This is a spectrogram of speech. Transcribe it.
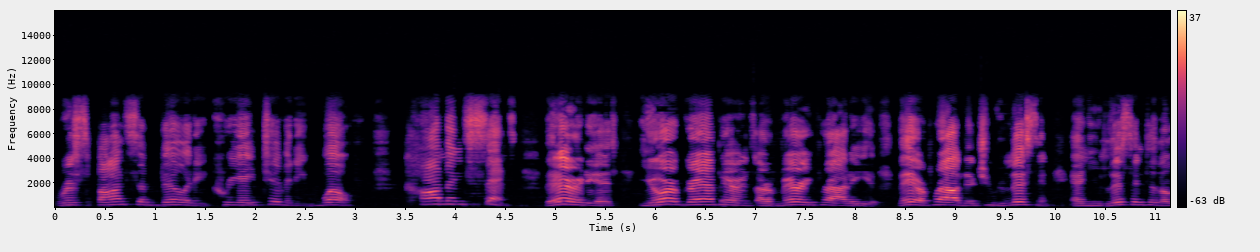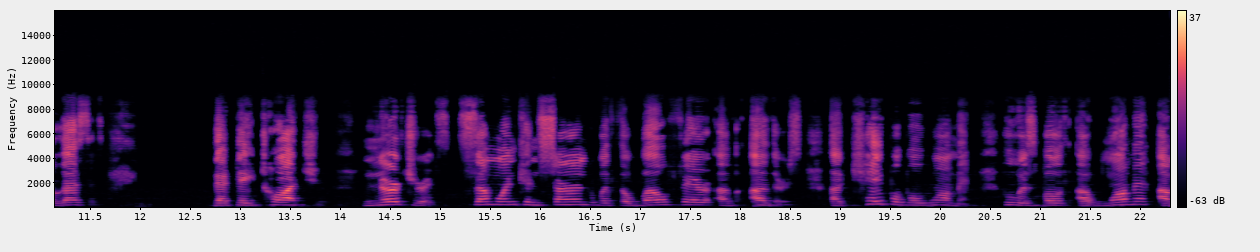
responsibility, creativity, wealth, common sense. There it is. Your grandparents are very proud of you. They are proud that you listen and you listen to the lessons that they taught you. Nurturance, someone concerned with the welfare of others, a capable woman who is both a woman, a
